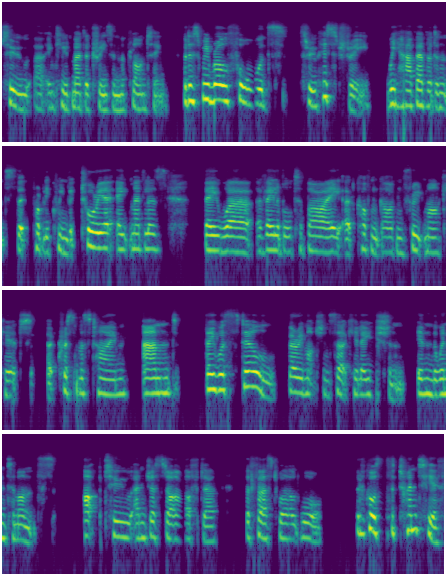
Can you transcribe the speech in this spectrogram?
to uh, include medlar trees in the planting. But as we roll forwards through history, we have evidence that probably Queen Victoria ate medlars. They were available to buy at Covent Garden Fruit Market at Christmas time, and they were still very much in circulation in the winter months up to and just after the First World War. But of course, the 20th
